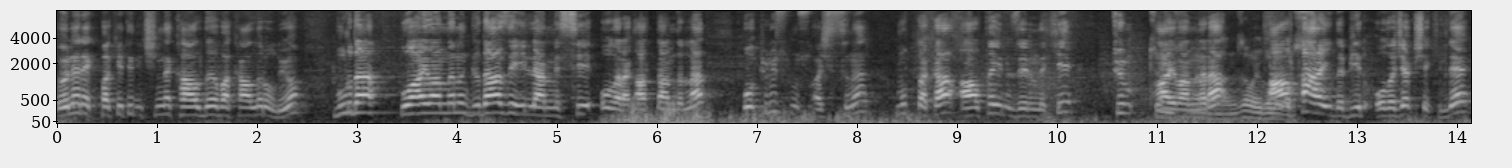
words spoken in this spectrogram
ölerek paketin içinde kaldığı vakalar oluyor. Burada bu hayvanların gıda zehirlenmesi olarak adlandırılan botulismus aşısını mutlaka 6 ayın üzerindeki tüm, Tüm hayvanlara hayvanlarımıza uyguluyoruz. 6 ayda bir olacak şekilde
